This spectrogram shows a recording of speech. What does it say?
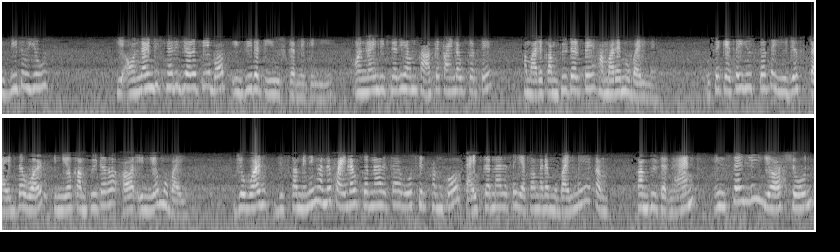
easy to use ये ऑनलाइन डिक्शनरी जो रहती है, बहुत इजी रहती है यूज़ करने के लिए। ऑनलाइन डिक्शनरी हम कहाँ से फाइंड आउट करते हमारे कंप्यूटर पे, हमारे मोबाइल में। उसे कैसे यूज़ करते you just type the word in your computer और इन योर मोबाइल जो वर्ड जिसका मीनिंग हमें फाइंड आउट करना रहता है, वो सिर्फ़ हमको टाइप करना रहता है, या तो हमारे मोबाइल में या कंप्यूटर में। And instantly you are shown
